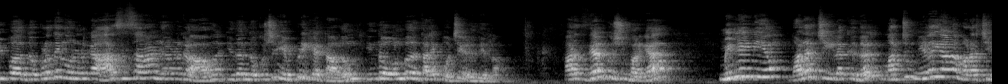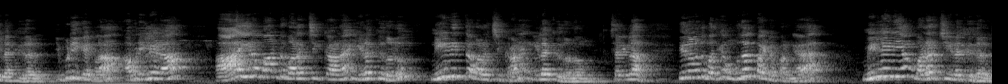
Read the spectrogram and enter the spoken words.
இப்ப இந்த குழந்தைகள் ஒருவனுக்கு அரசு சாரா நிறுவனங்கள் ஆகும் இது அந்த கொஸ்டின் எப்படி கேட்டாலும் இந்த ஒன்பது தலைப்பு வச்சு எழுதிடலாம். அடுத்த தேர்ட் கொஸ்டின் பாருங்க மில்லேனியம் வளர்ச்சி இலக்குகள் மற்றும் நிலையான வளர்ச்சி இலக்குகள். இப்படி கேட்கலாம். அப்படி இல்லைன்னா ஆயிரம் ஆண்டு வளர்ச்சிக்கான இலக்குகளும் நீடித்த வளர்ச்சிக்கான இலக்குகளும். சரிங்களா? இதுல வந்து பாத்தீங்கன்னா முதல் பாயிண்ட் பாருங்க மில்லினியம் வளர்ச்சி இலக்குகள்.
